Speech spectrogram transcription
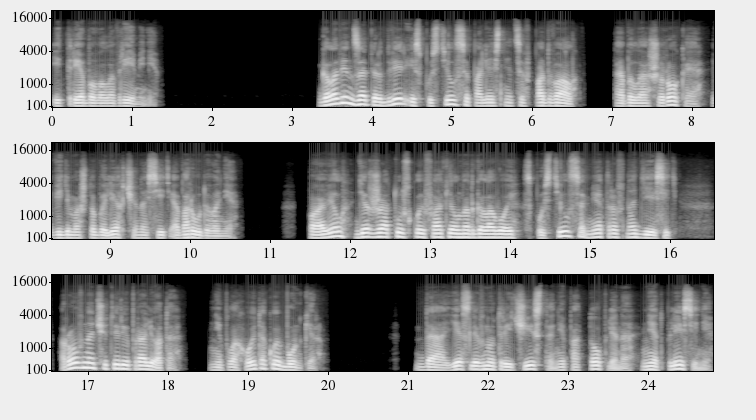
и требовало времени. Головин запер дверь и спустился по лестнице в подвал. Та была широкая, видимо, чтобы легче носить оборудование. Павел, держа тусклый факел над головой, спустился метров на десять. Ровно четыре пролета. Неплохой такой бункер. Да, если внутри чисто, не подтоплено, нет плесени,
